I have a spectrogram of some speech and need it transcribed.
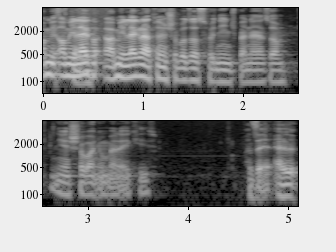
Ami, ami, leg, ami leglátványosabb az az, hogy nincs benne ez a ilyen savanyú melékíz. Az el,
